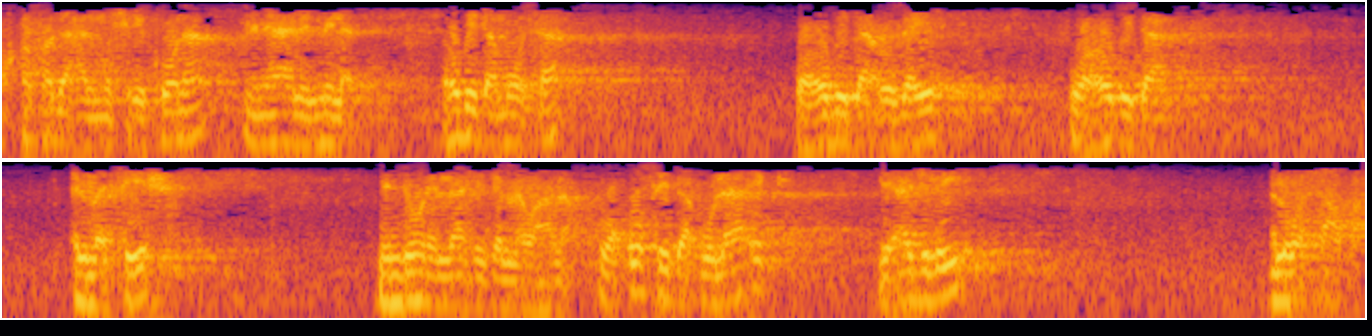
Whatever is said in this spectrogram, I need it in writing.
وقصدها المشركون من أهل الملل. عبد موسى وعبد عزير وعبد المسيح من دون الله جل وعلا. وقصد أولئك لأجل الوساطة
